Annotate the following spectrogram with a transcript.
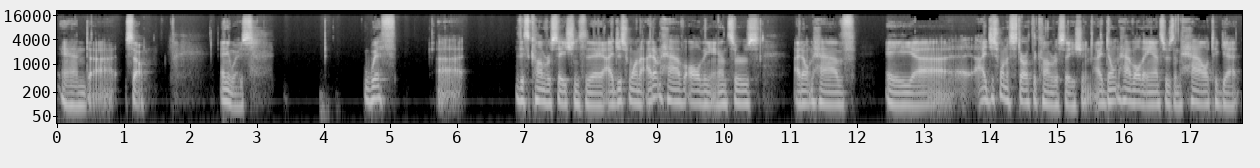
and uh, so, anyways, with uh, this conversation today, I just want to, I don't have all the answers. I don't have a. Uh, I just want to start the conversation. I don't have all the answers in how to get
